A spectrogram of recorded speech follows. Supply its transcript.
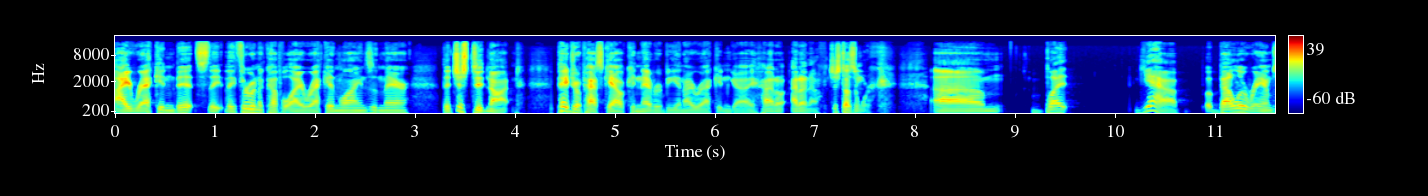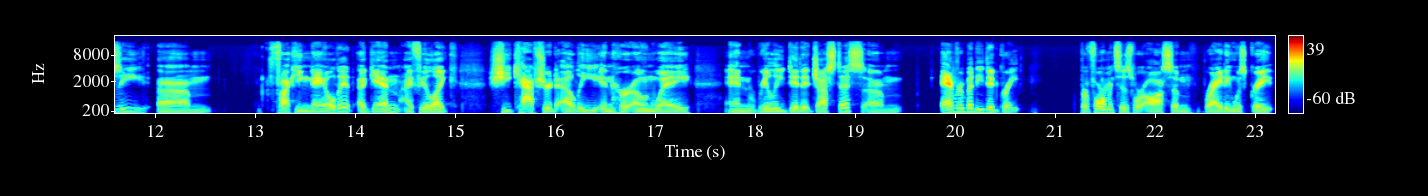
I reckon bits, they, they threw in a couple I reckon lines in there that just did not. Pedro Pascal can never be an I reckon guy. I don't I don't know. It just doesn't work. Um, but yeah, Bella Ramsey, um, fucking nailed it again. I feel like she captured Ellie in her own way and really did it justice. Um, everybody did great. Performances were awesome. Writing was great.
